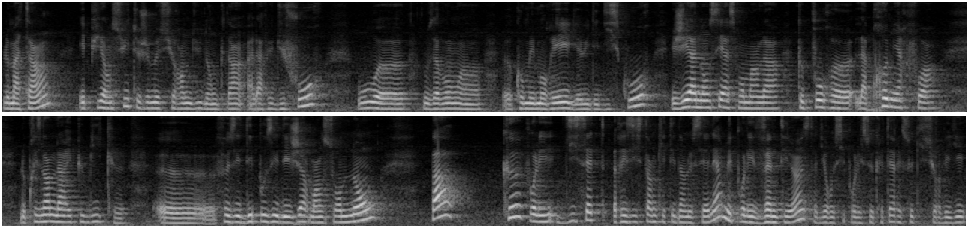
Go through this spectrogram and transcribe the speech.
le matin. Et puis ensuite, je me suis rendue donc à la rue du Four, où euh, nous avons commémoré, il y a eu des discours. J'ai annoncé à ce moment-là que pour la première fois, le président de la République faisait déposer des gerbes en son nom, pas que pour les 17 résistants qui étaient dans le CNR, mais pour les 21, c'est-à-dire aussi pour les secrétaires et ceux qui surveillaient,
